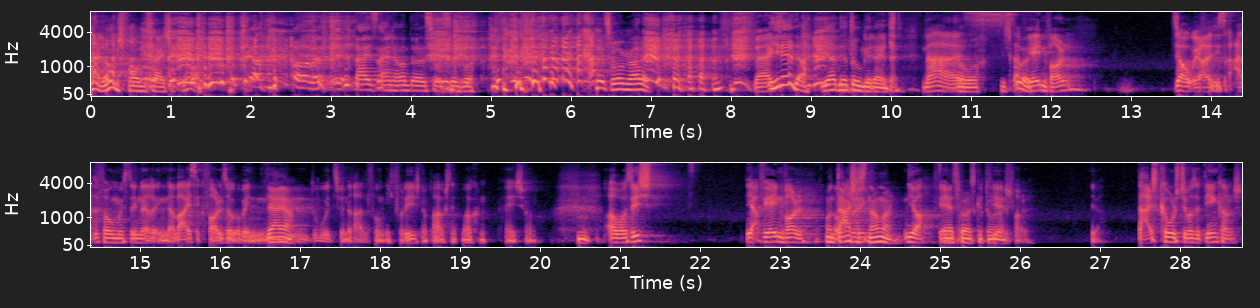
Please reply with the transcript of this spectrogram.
Ja, logisch, Fragen sagst du. Oh, das, nein, seine und das war super. das fragen alle. Nein, Ich nicht, ich hätte nicht dran gedacht. Nein, Aber es ist ist auf gut. jeden Fall. So, ja, das Radfahren musst du in einer, in einer Weise gefallen sagen, wenn Ja, ja. du jetzt, wenn Radfahren nicht ist, dann brauchst du nicht machen. Hey, schon. Hm. Aber es ist, ja, auf jeden Fall. Und darfst du es nochmal? Ja, auf jeden Jetzt, Fall. wo es getan Auf jeden hast. Fall. Ja. Das ist das Coolste, was du tun kannst.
